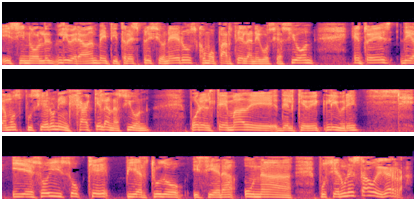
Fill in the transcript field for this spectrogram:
y si no liberaban 23 prisioneros como parte de la negociación. Entonces, digamos, pusieron en jaque la nación por el tema de, del Quebec libre y eso hizo que Pierre Trudeau hiciera una, pusiera un estado de guerra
